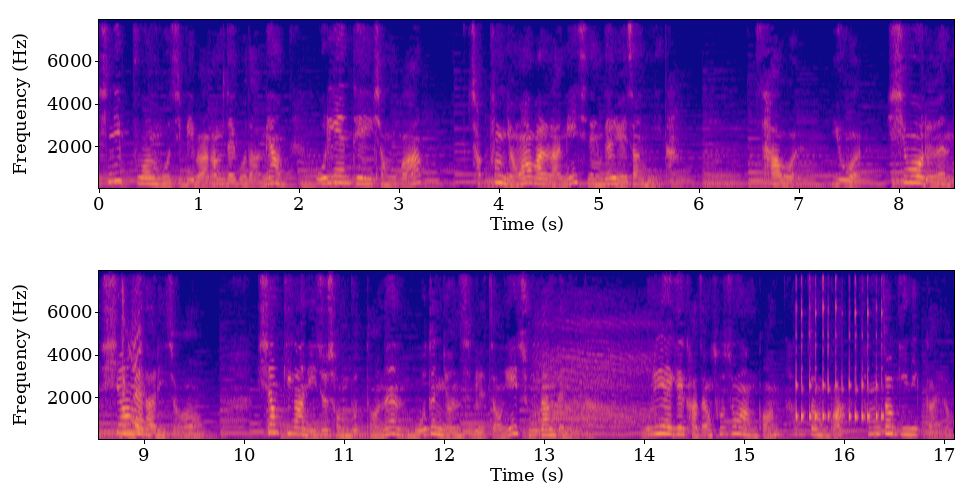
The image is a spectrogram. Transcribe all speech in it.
신입부원 모집이 마감되고 나면 오리엔테이션과 작품 영화 관람이 진행될 예정입니다. 4월, 6월, 10월은 시험의 달이죠. 시험 기간 2주 전부터는 모든 연습 일정이 중단됩니다. 우리에게 가장 소중한 건 학점과 성적이니까요.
